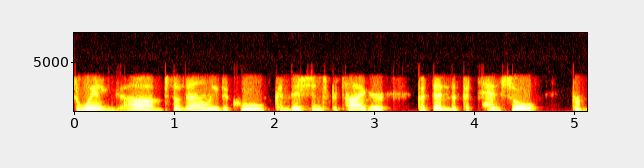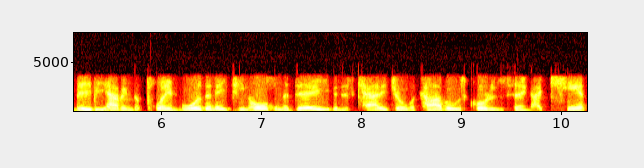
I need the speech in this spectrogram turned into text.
swing. Um, so not only the cool conditions for Tiger, but then the potential for maybe having to play more than 18 holes in a day. Even his caddy Joe LaCava was quoted as saying, "I can't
